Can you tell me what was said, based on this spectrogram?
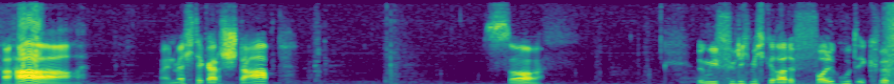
Haha! Mein mächtiger Stab. So. Irgendwie fühle ich mich gerade voll gut equipped.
